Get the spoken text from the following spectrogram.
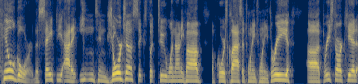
Kilgore, the safety out of Eatonton, Georgia, six foot two, 195, of course, class of 2023. Uh, three star kid,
